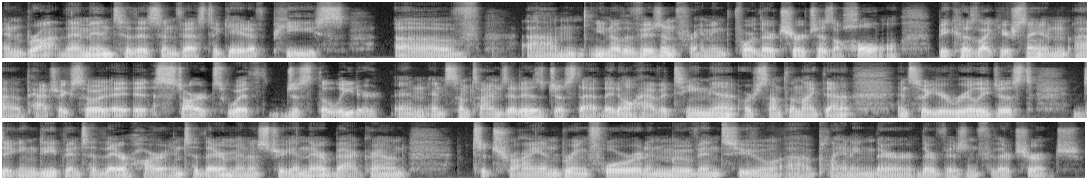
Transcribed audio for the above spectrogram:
and brought them into this investigative piece of um, you know, the vision framing for their church as a whole. Because, like you're saying, uh, Patrick, so it, it, starts with just the leader, and and sometimes it is just that they don't have a team yet or something like that, and so you're really just digging deep into their heart, into their ministry and their background to try and bring forward and move into uh, planning their their vision for their church.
